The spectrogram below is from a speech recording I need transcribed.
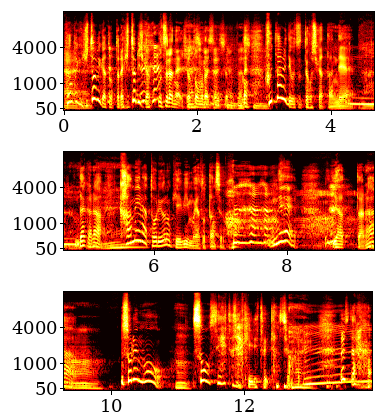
その時一人が撮ったら一人しか映らないでしょ、友達と一緒確かに。確かに二人で写ってほしかったんで、だからカメラ撮る用の警備員も雇ったんですよ。で、やったら、あそれもうん。そう生徒だけ入れといたんですよ。はい。そしたら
